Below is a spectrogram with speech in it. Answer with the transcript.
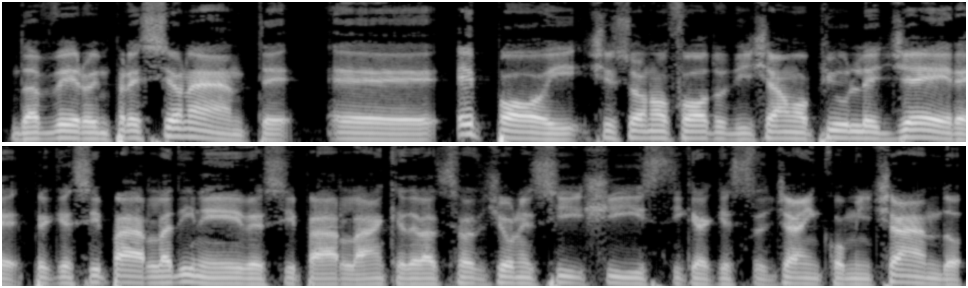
davvero impressionante eh, e poi ci sono foto diciamo più leggere perché si parla di neve, si parla anche della stagione sciistica che sta già incominciando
